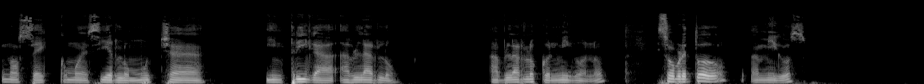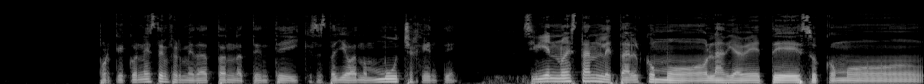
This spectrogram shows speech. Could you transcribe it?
no sé cómo decirlo, mucha intriga hablarlo. hablarlo conmigo, ¿no? Sobre todo, amigos, porque con esta enfermedad tan latente y que se está llevando mucha gente, si bien no es tan letal como la diabetes o como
